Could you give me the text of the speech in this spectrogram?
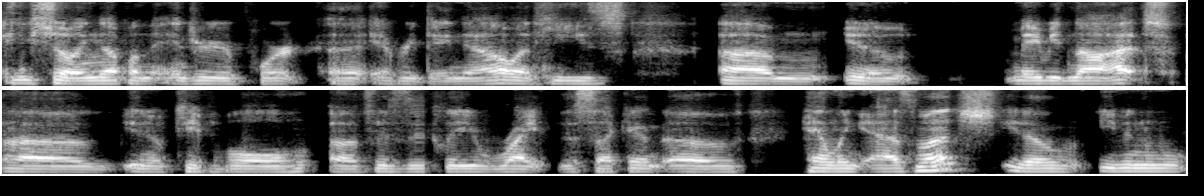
he's showing up on the injury report uh, every day now, and he's, um, you know, maybe not, uh, you know, capable uh, physically right the second of handling as much. You know, even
